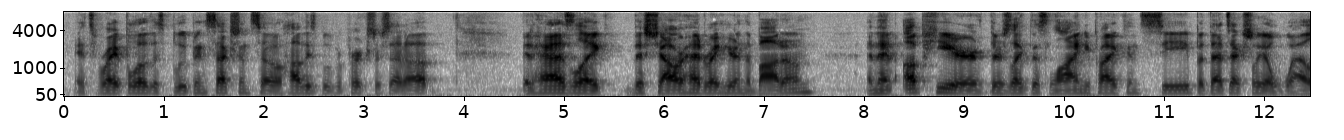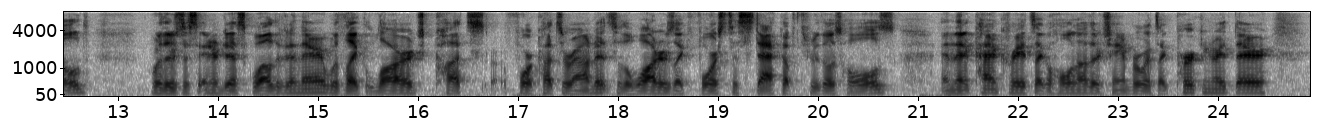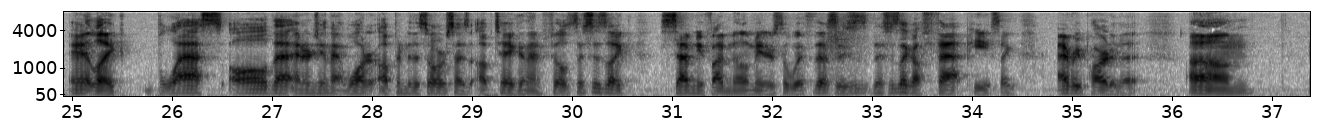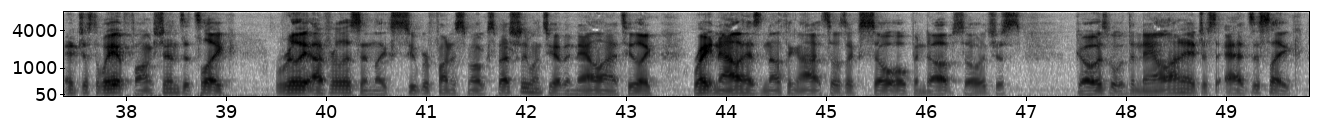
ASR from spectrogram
it's right below this blooping section so how these blooper perks are set up it has like this shower head right here in the bottom and then up here, there's like this line you probably can see, but that's actually a weld where there's this inner disc welded in there with like large cuts, four cuts around it. So the water is like forced to stack up through those holes. And then it kind of creates like a whole nother chamber where it's like perking right there. And it like blasts all that energy and that water up into this oversized uptake and then fills. This is like 75 millimeters. The width of this is, this is like a fat piece, like every part of it. Um, and just the way it functions, it's like really effortless and like super fun to smoke, especially once you have a nail on it too. Like right now it has nothing on it, so it's like so opened up, so it just goes. But with the nail on it, it just adds this like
